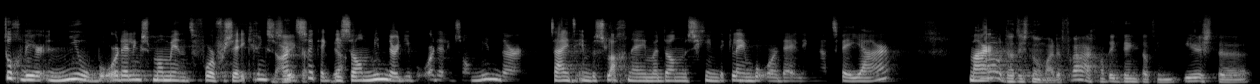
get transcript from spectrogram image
toch weer een nieuw beoordelingsmoment voor verzekeringsartsen. Kijk, die zal minder, die beoordeling zal minder tijd in beslag nemen dan misschien de claimbeoordeling na twee jaar. Maar... Nou, dat is nog maar de vraag. Want ik denk dat in de eerste,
